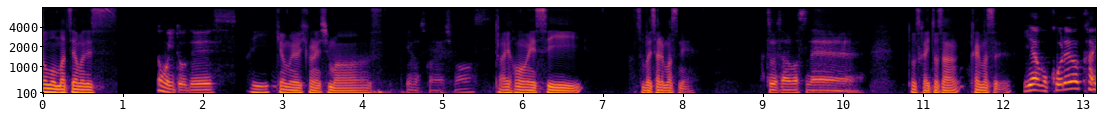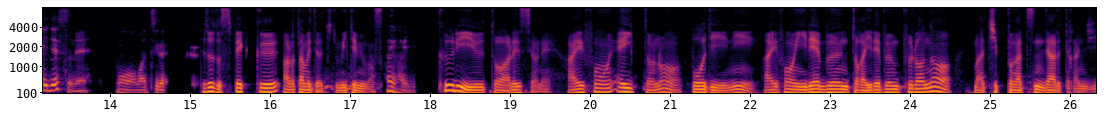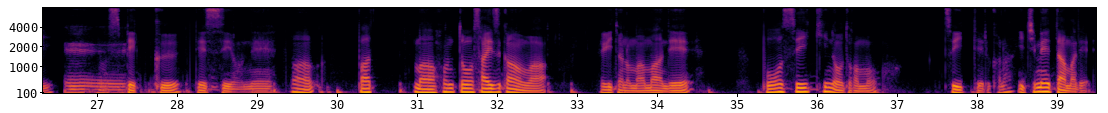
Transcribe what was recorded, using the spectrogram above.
どうも松山です。どうも伊藤です。はい、今日もよろしくお願いします。よろしくお願いします。iPhone SE 発売されますね。発売されますね。どうですか伊藤さん、買います？いや、もうこれは買いですね。もう間違い。でちょっとスペック改めてちょっと見てみます。はいはい。クリ言うとあれですよね。iPhone8 のボディに iPhone11 とか11 Pro のまあチップが積んであるって感じえー、スペックですよね。まあ、ば、まあ本当サイズ感は8のままで、防水機能とかもついてるかな ?1 メーターまで、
